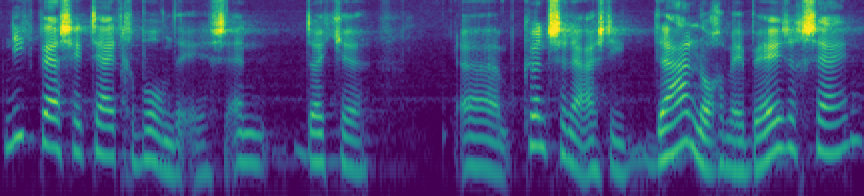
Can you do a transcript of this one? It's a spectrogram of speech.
niet per se tijdgebonden is. En dat je eh, kunstenaars die daar nog mee bezig zijn,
